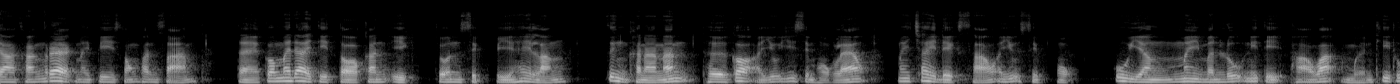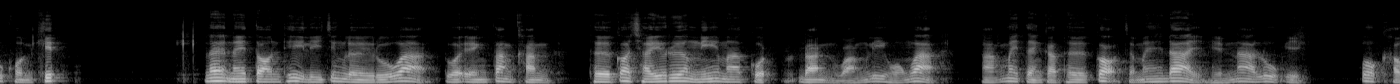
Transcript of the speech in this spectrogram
ยาครั้งแรกในปี 2003 แต่ก็ไม่ได้ติดต่อกันอีกจน 10 ปีให้หลัง ซึ่งขณะนั้นเธอก็อายุ 26 แล้ว ไม่ใช่เด็กสาวอายุ 16 ผู้ยังไม่บรรลุนิติภาวะเหมือนที่ทุกคนคิด และในตอนที่ลีจิ้งเลยรู้ว่าตัวเองตั้งครรภ์เธอก็ใช้เรื่องนี้มากดดันหวังลี่หงว่า หากไม่แต่งกับเธอก็จะไม่ได้เห็นหน้าลูกอีก พวกเขา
